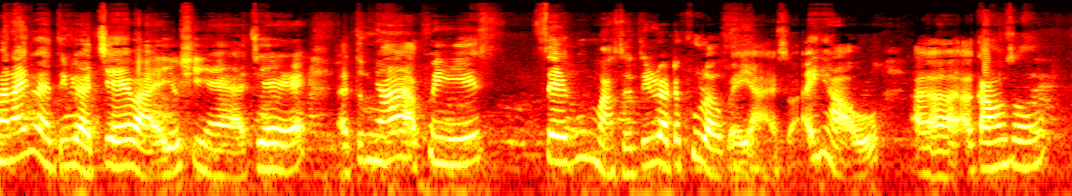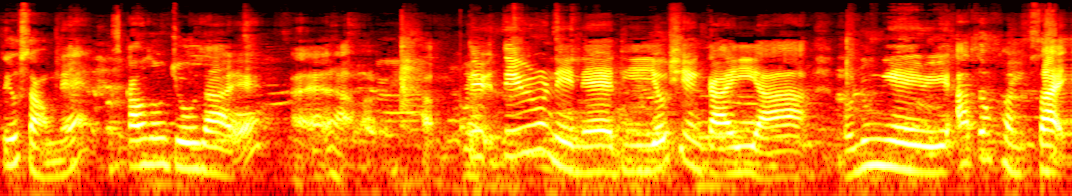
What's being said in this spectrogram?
မန်တိုင်းမှာတီးပြီးတော့ကျဲပါတယ်ရုပ်ရှင်ရရကျဲတယ်အဲသူများအခွင့်အရေးဆယ်ခုမှဆိုတီးရတစ်ခုလောက်ပဲရတယ်ဆိုတော့အဲ့ဟာကိုအအကောင်းဆုံး tiêu ဆောင်တယ်အကောင်းဆုံးစူးစမ်းတယ်အဲအဲ့ဒါပါပဲဟုတ်တီးရအနေနဲ့ဒီရုပ်ရှင်ကားကြီးကဟိုလူငယ်တွေအသုံးခွန် site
